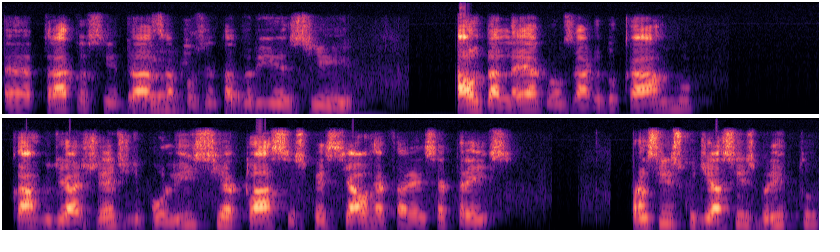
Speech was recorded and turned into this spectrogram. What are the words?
É, Trata-se das aposentadorias de Aldalé Gonzaga do Carmo, cargo de agente de polícia, classe especial, referência 3. Francisco de Assis Brito,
